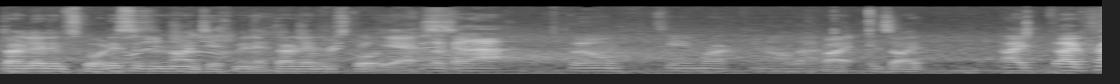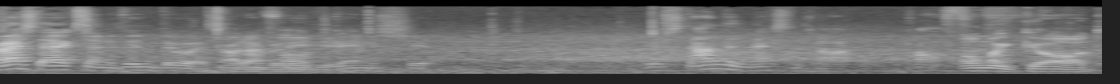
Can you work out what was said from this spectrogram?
Don't let him score. This is the 90th minute. Don't let him score. Yes. Look at that. Boom. Teamwork and all that. Right, inside. I, I pressed X and it didn't do it. It's I don't my fault. believe you. Game is shit. You're standing next to that. Oh, Oh my god.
